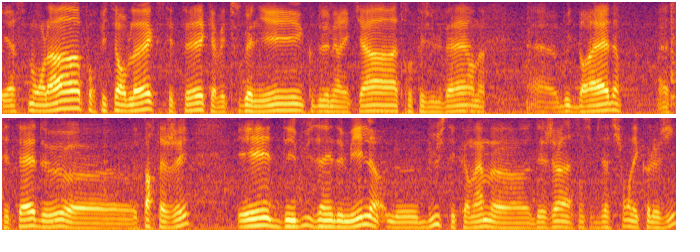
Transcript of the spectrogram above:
Et à ce moment-là, pour Peter Black, c'était qu'il avait tout gagné, Coupe de l'Amérique, Trophée Jules Verne, euh, Whitbread, c'était de partager. Et début des années 2000, le but c'était quand même euh, déjà la sensibilisation à l'écologie.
